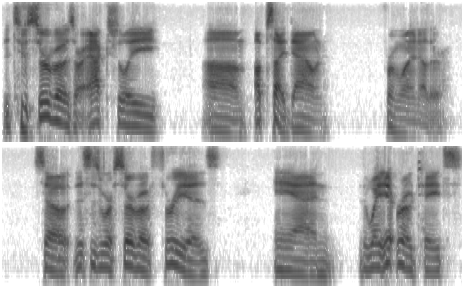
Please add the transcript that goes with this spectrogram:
the two servos are actually um, upside down from one another. So this is where servo 3 is, and the way it rotates,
